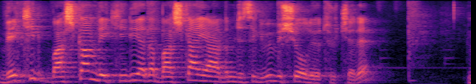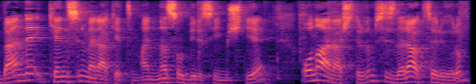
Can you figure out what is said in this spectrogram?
vekil, başkan vekili ya da başkan yardımcısı gibi bir şey oluyor Türkçe'de. Ben de kendisini merak ettim. Hani nasıl birisiymiş diye. Onu araştırdım. Sizlere aktarıyorum.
